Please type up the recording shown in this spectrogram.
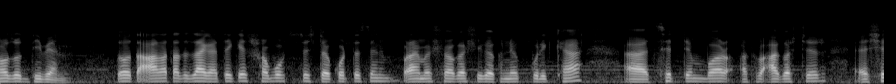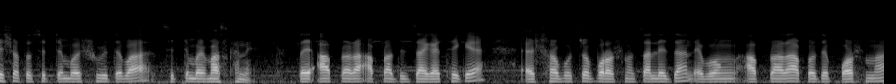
নজর দিবেন। তো তারা তাদের জায়গা থেকে সর্বোচ্চ চেষ্টা করতেছেন প্রাইমারি সহকারী শিক্ষক নিয়োগ পরীক্ষা সেপ্টেম্বর অথবা আগস্টের শেষ অথবা সেপ্টেম্বর শুরুতে বা সেপ্টেম্বরের মাঝখানে। তাই আপনারা আপনাদের জায়গা থেকে সর্বোচ্চ পড়াশোনা চালিয়ে যান এবং আপনারা আপনাদের পড়াশোনা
